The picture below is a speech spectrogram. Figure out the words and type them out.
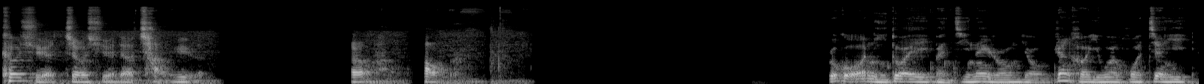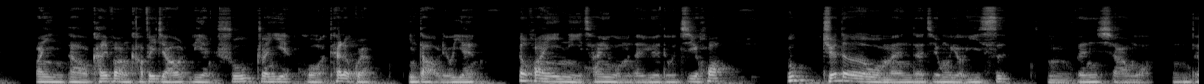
科学哲学的场域了。呃，好。如果你对本集内容有任何疑问或建议，欢迎到开放咖啡角脸书专业或 Telegram 频道留言。更欢迎你参与我们的阅读计划。如觉得我们的节目有意思，请分享我。们的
